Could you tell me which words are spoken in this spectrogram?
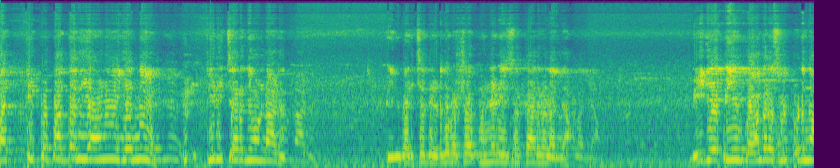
പറ്റിപ്പ് പദ്ധതിയാണ് എന്ന് തിരിച്ചറിഞ്ഞുകൊണ്ടാണ്. പിൻവലിച്ചത് ഇടതുപക്ഷ മുന്നണി സർക്കാരുകളല്ല. ബി ജെ പിയും കോൺഗ്രസ് ഉൾപ്പെടുന്ന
